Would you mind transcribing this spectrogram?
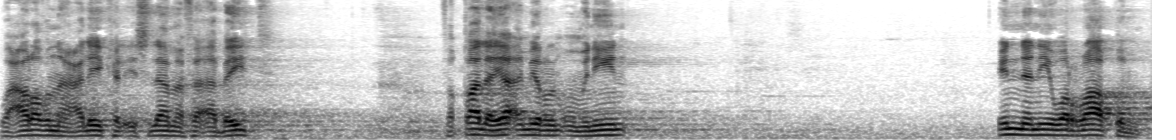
وعرضنا عليك الإسلام فأبيت؟ فقال يا أمير المؤمنين إنني وراق.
